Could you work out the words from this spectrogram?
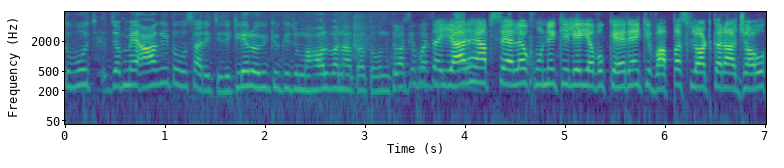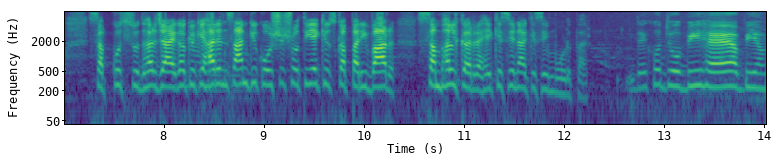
तो वो जब मैं आ गई तो वो सारी चीज़ें क्लियर होगी क्योंकि जो माहौल बना था तो उनको तो अभी वो तैयार हैं आपसे अलग होने के लिए या वो कह रहे हैं कि वापस लौट कर आ जाओ सब कुछ सुधर जाएगा क्योंकि हर इंसान की कोशिश होती है कि उसका परिवार संभल कर रहे किसी ना किसी मोड़ पर। देखो जो भी है अभी हम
